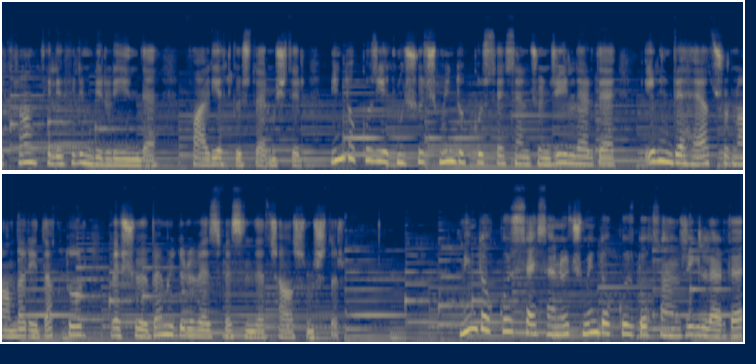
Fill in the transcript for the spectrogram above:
Ekran Telefilm Birliyində fəaliyyət göstərmişdir. 1973-1983-cü illərdə Elm və Həyat jurnalında redaktor və şöbə müdiri vəzifəsində çalışmışdır. 1983-1990-cı illərdə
